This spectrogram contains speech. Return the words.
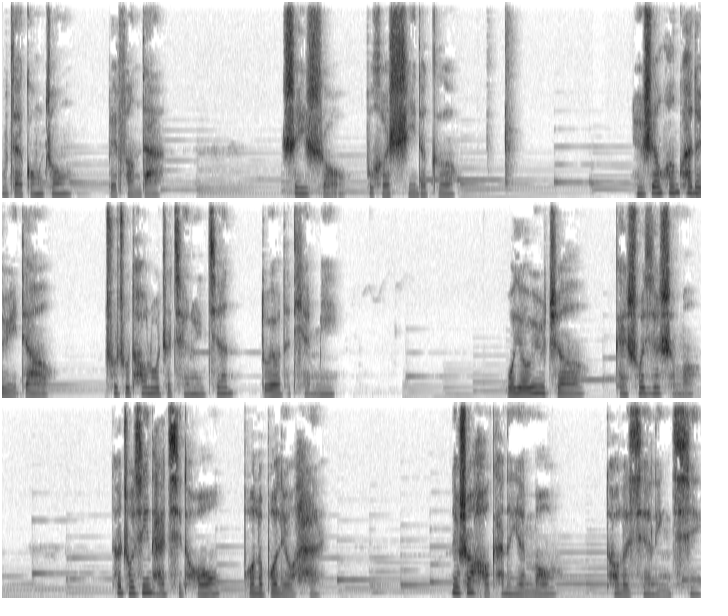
误在宫中被放大，是一首不合时宜的歌。女生欢快的语调，处处透露着情侣间独有的甜蜜。我犹豫着该说些什么。他重新抬起头，拨了拨刘海，那双好看的眼眸。透了些灵气，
